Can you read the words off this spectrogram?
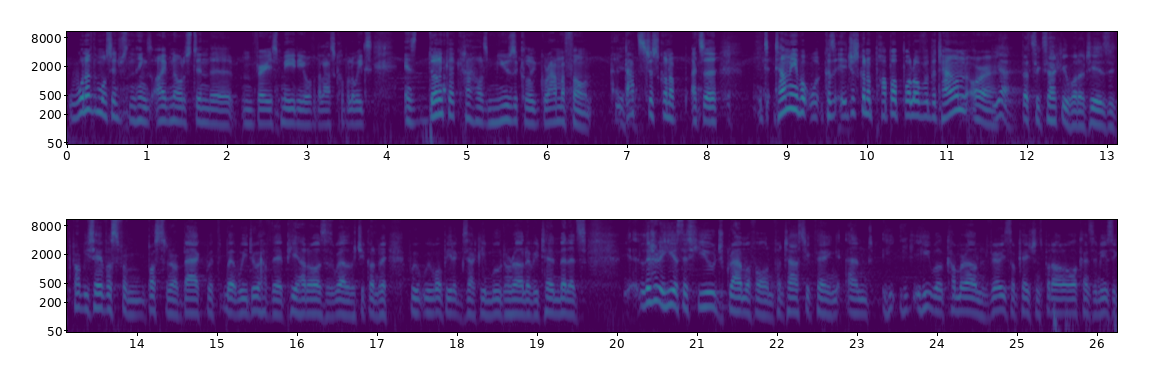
One of the most interesting things I've noticed in the in various media over the last couple of weeks is Donegal Cahill's musical gramophone. Yeah. That's just gonna. It's a. T- tell me about because it's just gonna pop up all over the town, or Yeah, that's exactly what it is. It probably save us from busting our back with. Well, we do have the pianos as well, which you're going to. We, we won't be exactly moving around every ten minutes. Literally, he has this huge gramophone, fantastic thing, and he, he, he will come around at various occasions, put on all kinds of music.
